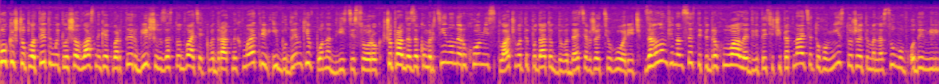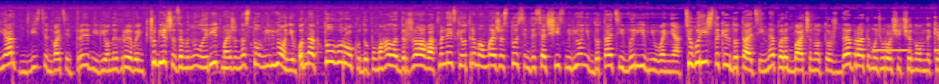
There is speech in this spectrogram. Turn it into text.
Поки що платитимуть лише власники квартир більших за 120 квадратних метрів і будинків понад 240. Щоправда, за комерційну нерухомість сплачувати податок доведеться вже цьогоріч. Загалом фінансисти підрахували 2015-го місто житиме на суму в 1 мільярд 223 мільйони гривень, що більше за минулий рік майже на 100 мільйонів. Однак того року допомагала держава. Хмельницький отримав майже 176 мільйонів дотацій вирівнювання. Цьогоріч таких дотацій не передбачено, тож де братимуть гроші чиновники,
